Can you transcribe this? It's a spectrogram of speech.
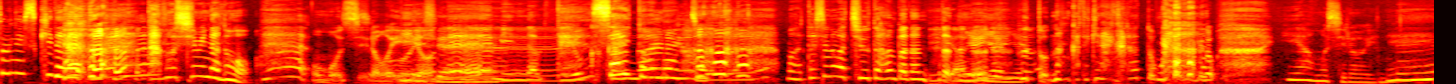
好きで。楽しみなの、面白いよね。ね。みんな天才と思っちゃう。よもう 私のは中途半端だったんだけどいやいやいやふっとなんかできないかなと思ったんだけど。いや面白いね。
